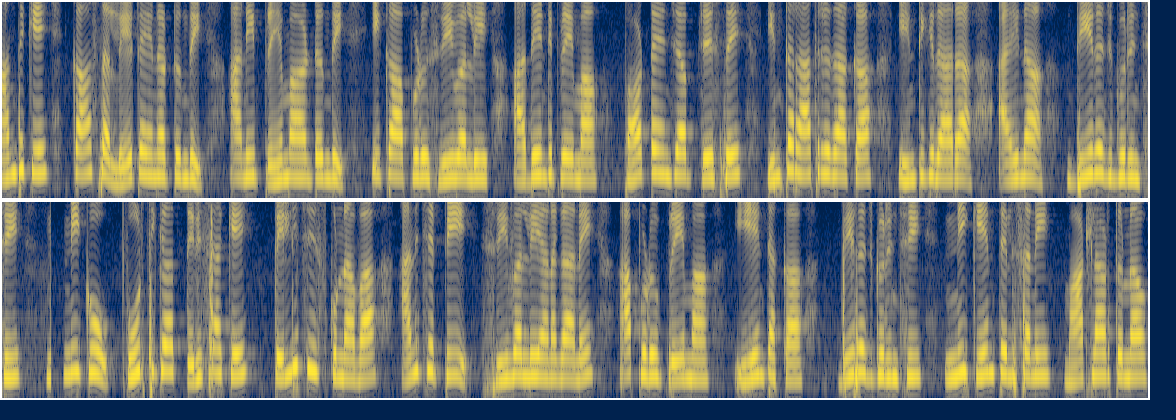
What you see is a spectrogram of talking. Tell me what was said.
అందుకే కాస్త లేట్ అయినట్టుంది అని ప్రేమ అంటుంది. ఇక అప్పుడు శ్రీవల్లి అదేంటి ప్రేమ? పార్ట్ టైం జాబ్ చేస్తే ఇంత రాత్రి దాకా ఇంటికి రారా? అయినా ధీరజ్ గురించి నీకు పూర్తిగా తెలిసాకే పెళ్ళి చేసుకున్నావా అని చెప్పి శ్రీవల్లి అనగానే అప్పుడు ప్రేమ ఏంటక్క ధీరజ్ గురించి నీకేం తెలుసని మాట్లాడుతున్నావు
